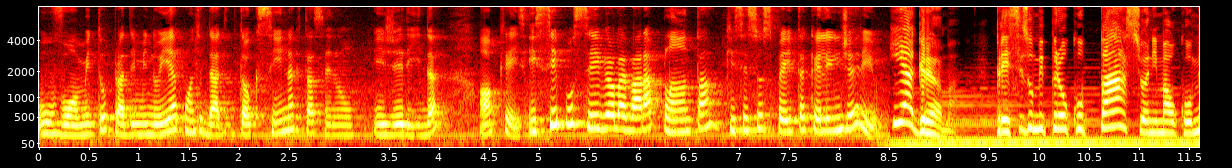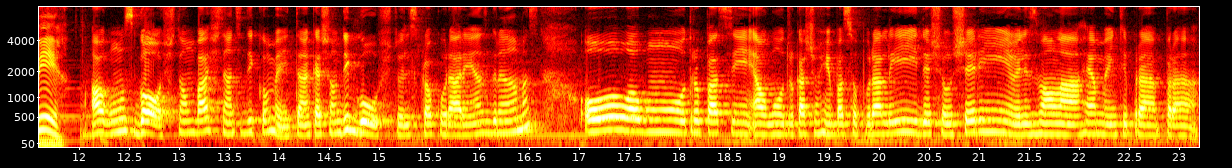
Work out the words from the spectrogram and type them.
o vômito para diminuir a quantidade de toxina que está sendo ingerida, ok. E se possível, levar a planta que se suspeita que ele ingeriu. E a grama? Preciso me preocupar se o animal comer? Alguns gostam bastante de comer, então é questão de gosto, eles procurarem as gramas ou algum outro paciente, algum outro cachorrinho passou por ali, deixou o cheirinho, eles vão lá realmente para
